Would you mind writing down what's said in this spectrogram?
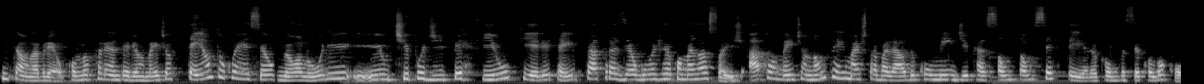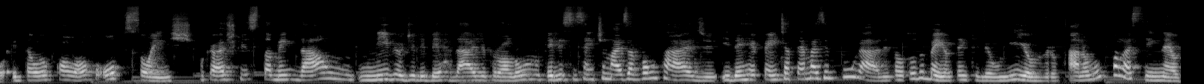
Então, Gabriel, como eu falei anteriormente, eu tento conhecer o meu aluno e, e o tipo de perfil que ele tem para trazer algumas recomendações. Atualmente, eu não tenho mais trabalhado com uma indicação tão certeira como você colocou. Então, eu coloco opções, porque eu acho que isso também dá um nível de liberdade para o aluno, ele se sente mais à vontade e, de repente, até mais empolgado. Então, tudo bem, eu tenho que ler um livro. Ah, não vamos falar assim, né? Eu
